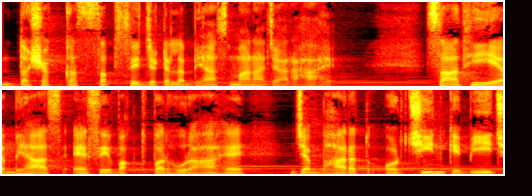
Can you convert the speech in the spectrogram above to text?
दशक का सबसे जटिल अभ्यास माना जा रहा है। साथ ही यह अभ्यास ऐसे वक्त पर हो रहा है जब भारत और चीन के बीच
